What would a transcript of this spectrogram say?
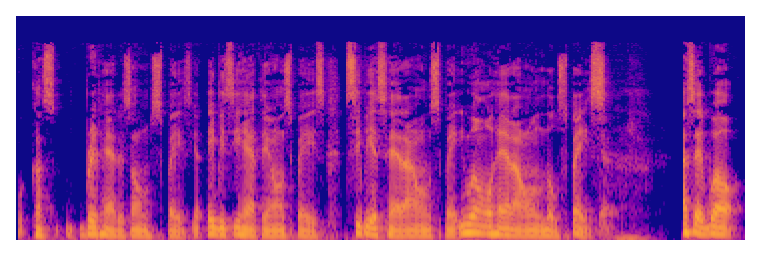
because Brit had his own space. ABC had their own space. CBS had our own space. We all had our own little space. I said, well,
